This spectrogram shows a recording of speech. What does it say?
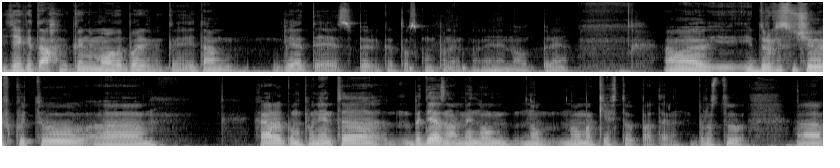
И те казват, а, вика, не мога да бъде. Вика. И там гледате, супер, вика, този компонент, нали? Е много добре. Ама и, и други случаи, в които а, хардвер компонента, бе да знам, мен много, много, много ма този патърн. Просто а,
